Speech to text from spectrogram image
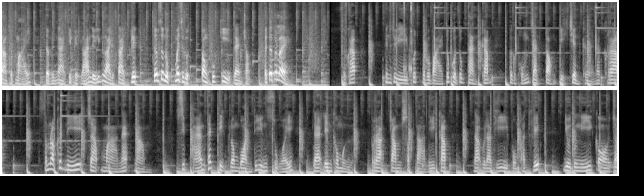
ตามกฎหมาย เติมง่ายที่เพจร้านหรือลิงก์ไลน์อยู่ใต้คลิป เติมสนุกไม่สะดุดต้องคุกกี้แลนด์ช็อปไปเติมกันเลย สวัสดีครับเป็นทีวีฟุตบอลบายทุกคนทุกท่านครับเพื่อกับผมจันต่องอีกเช่นเคยนะครับสำหรับคลิปนี้จะมาแนะนำ10แผนแท็กติกลงบอลที่ยืนสวย และเล่นเข้ามือประจำสัปดาห์นี้ครับ ณเวลาที่ผมอัดคลิป อยู่ตรงนี้ก็จะ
